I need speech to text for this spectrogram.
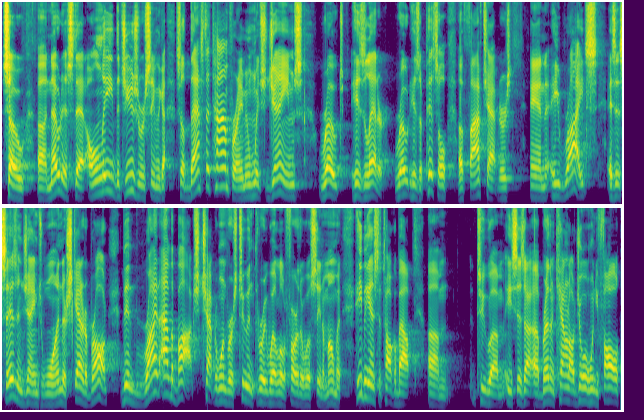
So uh, notice that only the Jews were receiving the gospel. So that's the time frame in which James wrote his letter, wrote his epistle of five chapters, and he writes, as it says in James 1, they're scattered abroad. Then, right out of the box, chapter 1, verse 2 and 3, well, a little further, we'll see in a moment, he begins to talk about um, to, um, he says, uh, uh, Brethren, count it all joy when you fall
